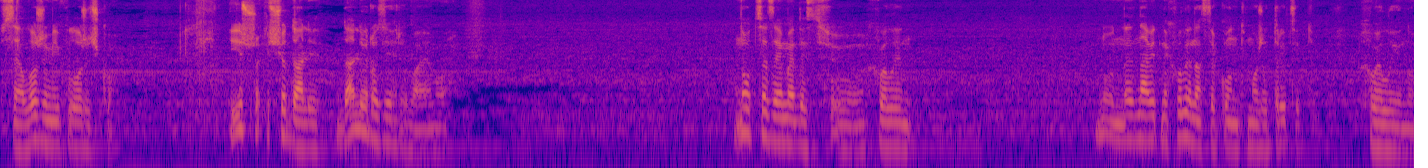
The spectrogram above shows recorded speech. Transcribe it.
Все, ложимо їх в ложечку. І що, що далі? Далі розігріваємо. Ну, це займе десь е, хвилин. Ну, навіть не хвилина, а секунд, може 30 хвилину.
